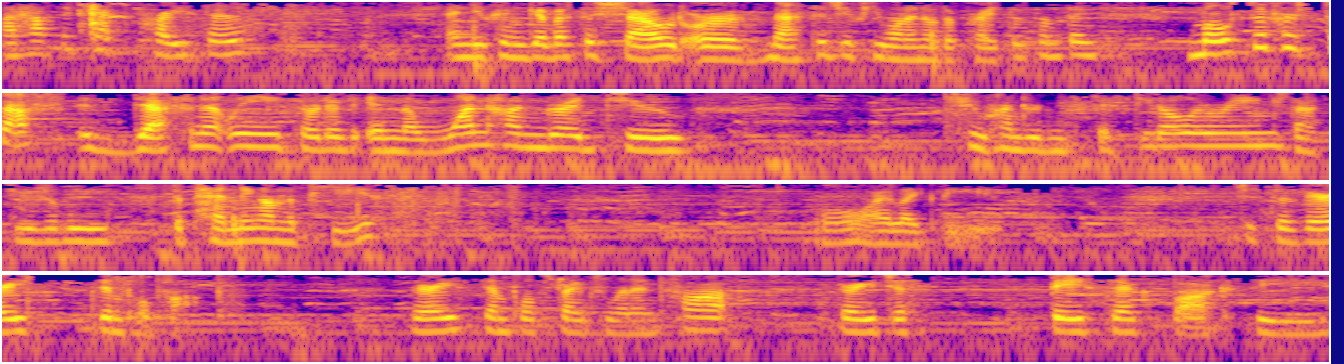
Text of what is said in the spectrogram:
I have to check prices and you can give us a shout or message if you want to know the price of something. Most of her stuff is definitely sort of in the 100 to $250 range. That's usually depending on the piece. Oh, I like these. Just a very simple top. Very simple striped linen top. Very just basic, boxy,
